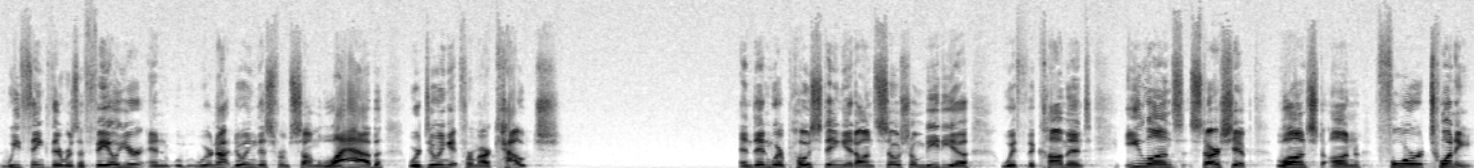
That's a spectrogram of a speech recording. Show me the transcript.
we think there was a failure. And we're not doing this from some lab, we're doing it from our couch. And then we're posting it on social media with the comment Elon's Starship launched on 420,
